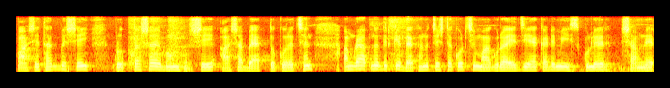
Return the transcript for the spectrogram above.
পাশে থাকবে সেই প্রত্যাশা এবং সেই আশা ব্যক্ত করেছেন। আমরা আপনাদেরকে দেখানোর চেষ্টা করছি মাগুরা এজি একাডেমি স্কুলের সামনের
